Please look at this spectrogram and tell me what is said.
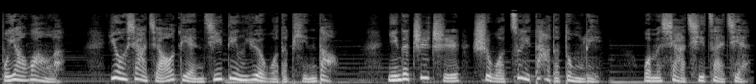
不要忘了。右下角点击订阅我的频道，您的支持是我最大的动力。我们下期再见。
